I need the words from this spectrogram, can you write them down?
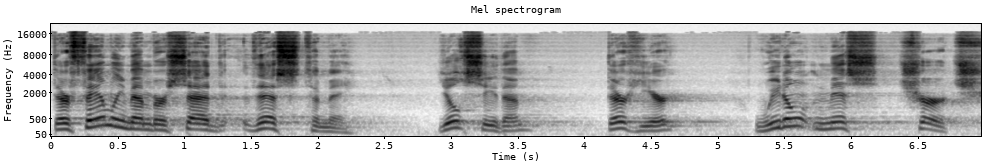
Their family member said this to me You'll see them, they're here. We don't miss church.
